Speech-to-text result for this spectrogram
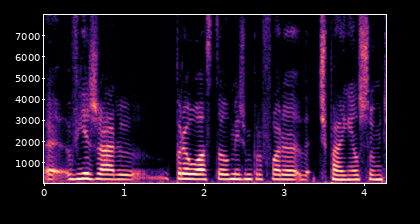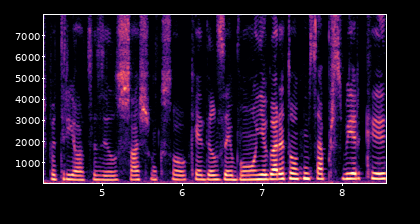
uh, viajar uh, para o hostel, mesmo para fora de Espanha. Eles são muito patriotas, eles acham que só o que é deles é bom e agora estão a começar a perceber que,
